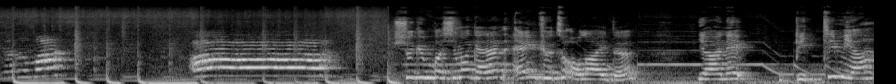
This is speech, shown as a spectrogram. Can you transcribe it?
İnanılmaz. Aa! Şu gün başıma gelen en kötü olaydı. Yani bittim ya.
